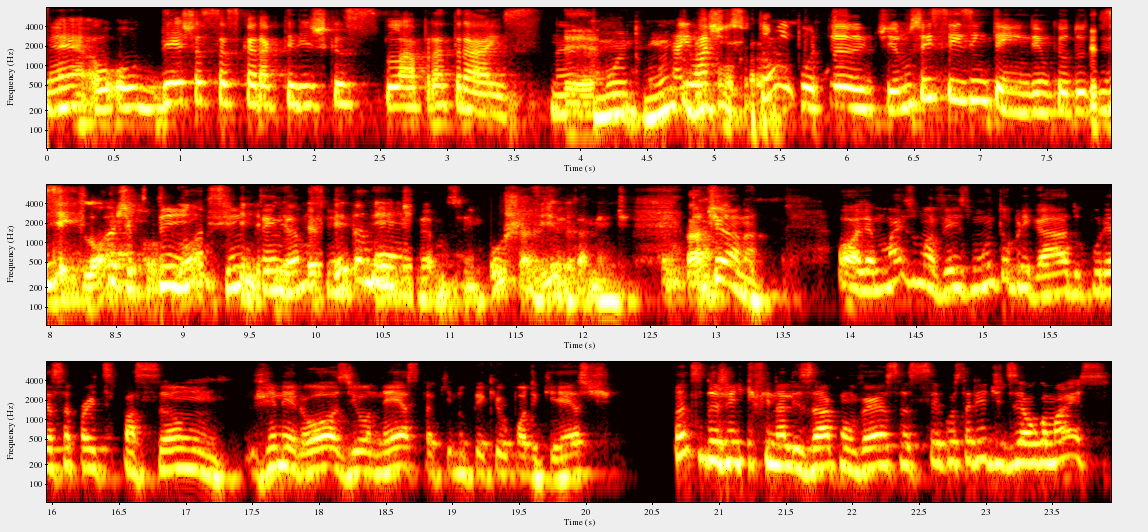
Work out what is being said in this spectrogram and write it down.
né? Ou, ou, deixa essas características lá para trás, né? É. Muito, muito. Aí eu acho isso tão importante. Eu não sei se vocês entendem o que eu estou dizendo. Lógico, sim, lógico. sim, entendemos, perfeitamente, sim. entendemos, sim. Puxa vida. Tatiana, olha, mais uma vez, muito obrigado por essa participação generosa e honesta aqui no PQ Podcast. Antes da gente finalizar a conversa, você gostaria de dizer algo a mais?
